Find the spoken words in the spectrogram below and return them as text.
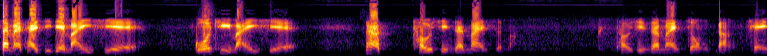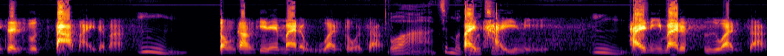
再买台积电买一些，国巨买一些，那投信在卖什么？投信在卖中钢，前一阵子不是大买的吗？嗯，中钢今天卖了五万多张，哇，这么多！卖台泥，嗯，台泥卖了四万张，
